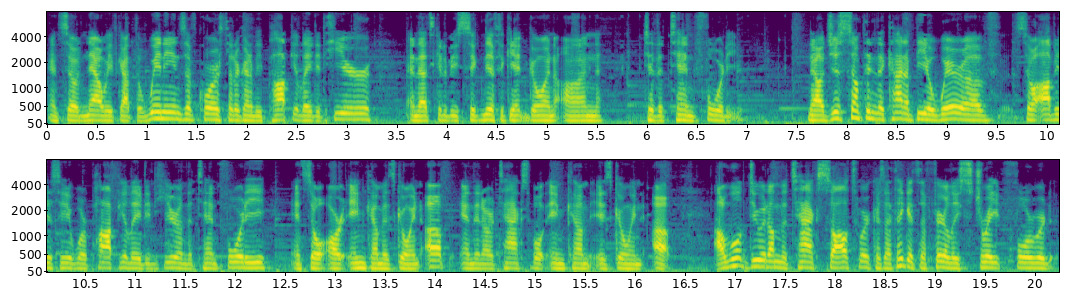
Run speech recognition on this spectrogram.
And so now we've got the winnings, of course, that are going to be populated here. And that's going to be significant going on to the 1040. Now, just something to kind of be aware of. So obviously we're populated here on the 1040. And so our income is going up and then our taxable income is going up. I won't do it on the tax software because I think it's a fairly straightforward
